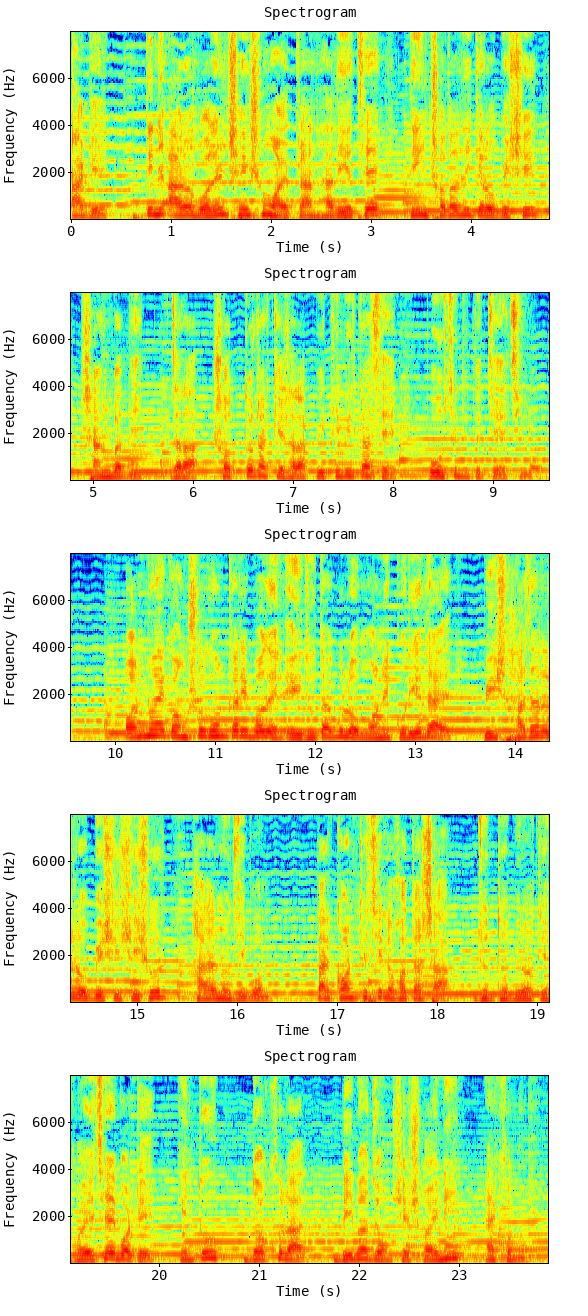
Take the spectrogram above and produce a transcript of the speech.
আগে। তিনি আরও বলেন, সেই সময় প্রাণ হারিয়েছে তিন শতাধিকেরও বেশি সাংবাদিক, যারা সত্যটাকে সারা পৃথিবীর কাছে পৌঁছে দিতে চেয়েছিল। অন্য এক অংশগ্রহণকারী বলেন, এই জুতাগুলো মনে করিয়ে দেয় বিশ হাজারেরও বেশি শিশুর হারানো জীবন। তার কণ্ঠে ছিল হতাশা, যুদ্ধবিরতি হয়েছে বটে, কিন্তু দখল আর বিভাজন শেষ হয়নি এখনও।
